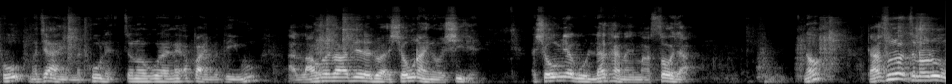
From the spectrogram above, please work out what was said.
ထိုးမကြိုက်ရင်မထိုးနဲ့ကျွန်တော်ကိုယ်တိုင်လည်းအပိုင်မသိဘူးအလောင်းကစားဖြစ်တဲ့အတွက်အရှုံးနိုင်တော့ရှိတယ်အရှုံးမြတ်ကိုလက်ခံနိုင်မှစော့ကြနော်ဒါဆိုတော့ကျွန်တော်တို့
